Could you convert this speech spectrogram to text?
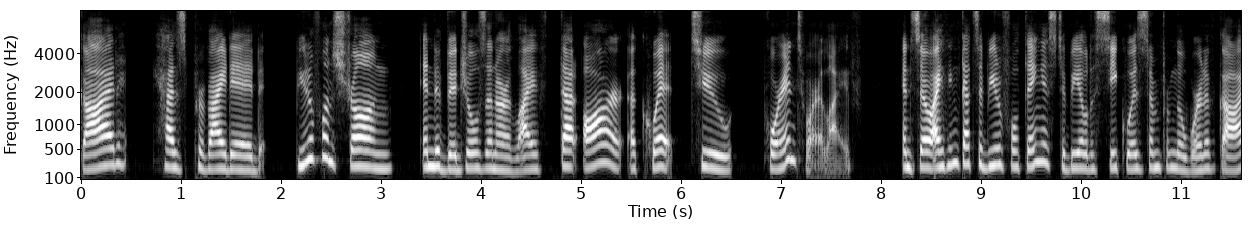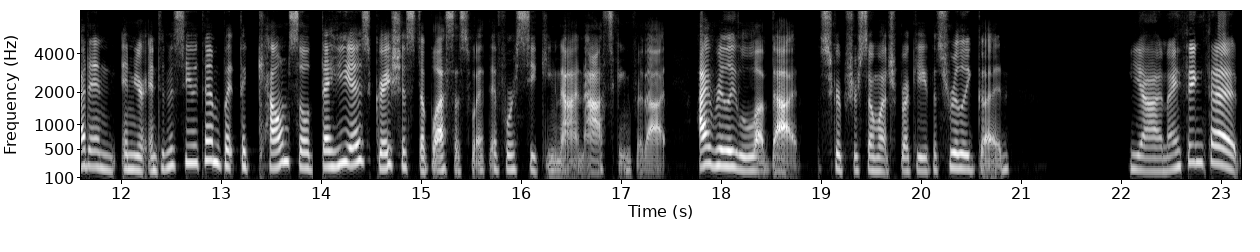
God has provided beautiful and strong individuals in our life that are equipped to pour into our life. And so I think that's a beautiful thing is to be able to seek wisdom from the word of God and in your intimacy with him, but the counsel that he is gracious to bless us with if we're seeking that and asking for that. I really love that scripture so much, Brookie. That's really good. Yeah, and I think that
